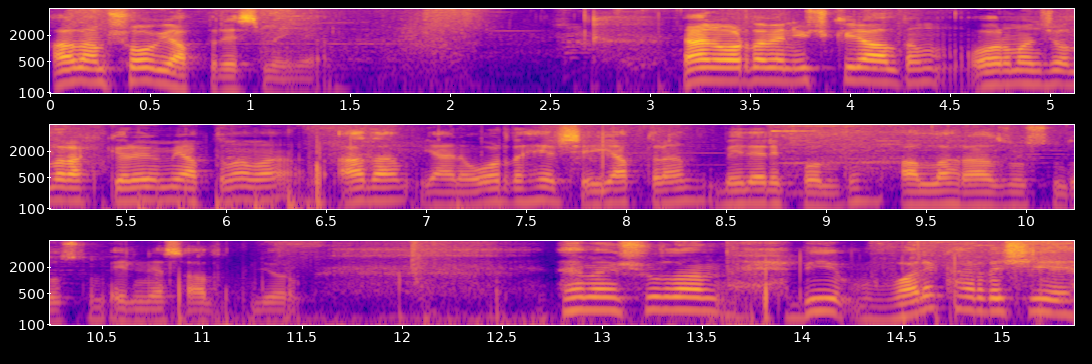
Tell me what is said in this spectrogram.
Adam şov yaptı resmen yani. Yani orada ben 3 kilo aldım. Ormancı olarak görevimi yaptım ama adam yani orada her şeyi yaptıran Belerik oldu. Allah razı olsun dostum. Eline sağlık diliyorum. Hemen şuradan bir Vale kardeşi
